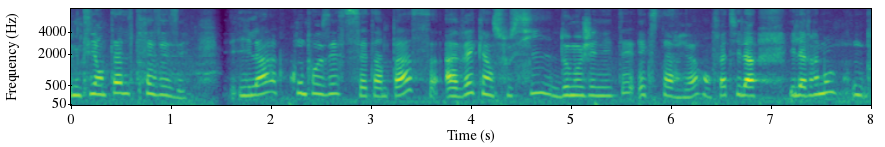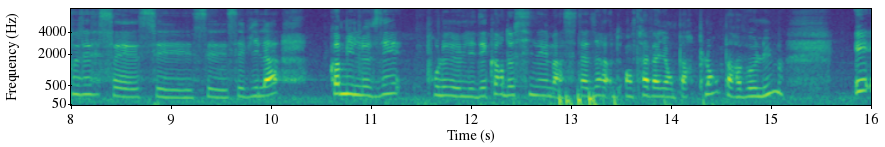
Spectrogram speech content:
une clientèle très aisée. Il a composé cette impasse avec un souci d'homogénéité extérieure. En fait, il a, vraiment composé ces, villas comme il le faisait pour les décors de cinéma, c'est-à-dire en travaillant par plan, par volume. Et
